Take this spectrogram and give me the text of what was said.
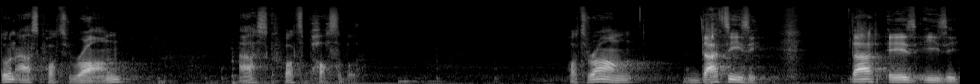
Don't ask what's wrong, ask what's possible. What's wrong, that's easy. That is easy.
